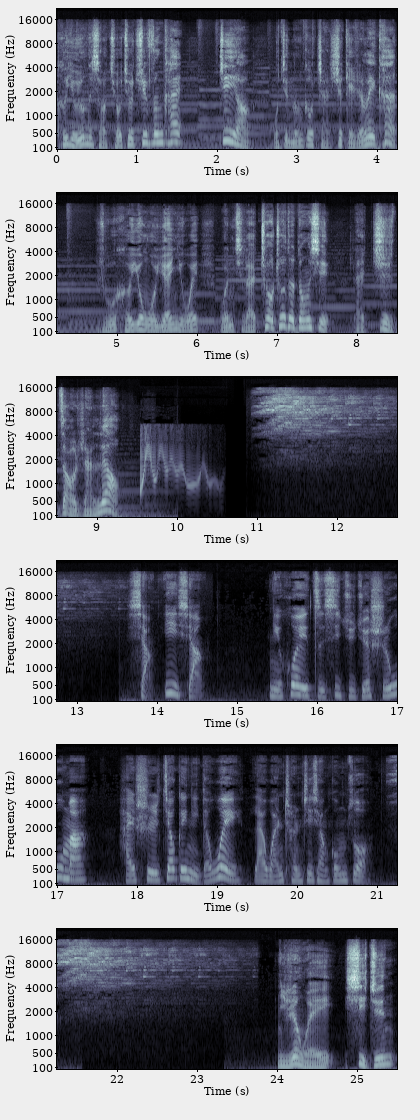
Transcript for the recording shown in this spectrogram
和有用的小球球区分开，这样我就能够展示给人类看，如何用我原以为闻起来臭臭的东西来制造燃料。想一想，你会仔细咀嚼食物吗？还是交给你的胃来完成这项工作？你认为细菌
